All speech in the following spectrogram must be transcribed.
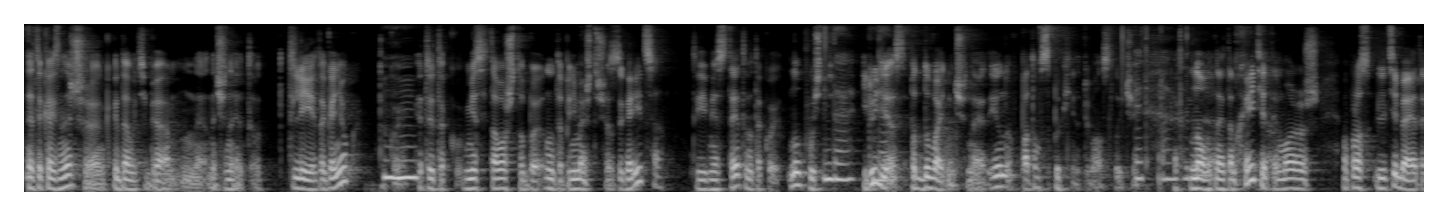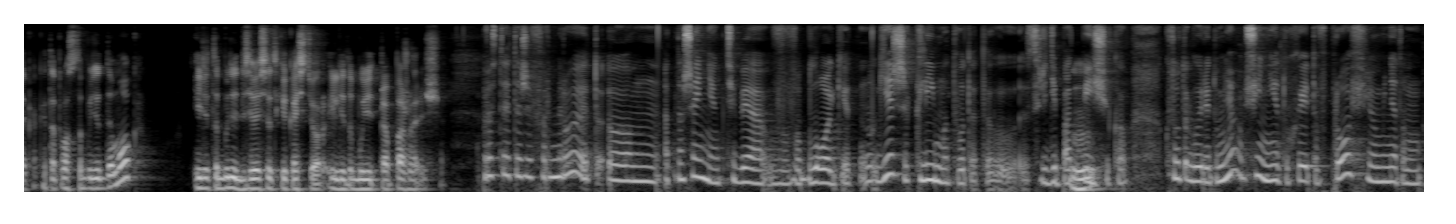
Это как, знаешь, когда у тебя начинает вот, тлеет огонек такой, mm-hmm. и ты так, вместо того, чтобы, ну, ты понимаешь, что сейчас загорится, ты вместо этого такой, ну, пусть. Да, и люди да. поддувать начинают, и он потом вспыхнет в любом случае. Это правда. Но вот на этом хейте ты можешь... Вопрос для тебя это как? Это просто будет дымок, или это будет для тебя все-таки костер, или это будет прям пожарище? Просто это же формирует э, отношение к тебе в, в блоге. Ну, есть же климат вот это среди подписчиков. Mm-hmm. Кто-то говорит, у меня вообще нету хейта в профиле, у меня там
